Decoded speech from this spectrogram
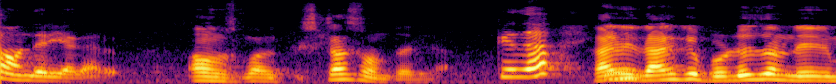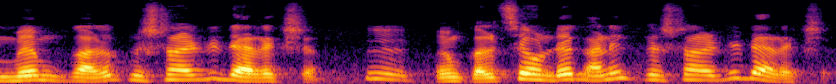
సౌందర్య గారు. అవును కృష్ణ సౌందర్య. కదా? కానీ దానికి ప్రొడ్యూసర్ నేను మేము కాదు కృష్ణారెడ్డి డైరెక్షన్. మేము కలిసే ఉండే కానీ కృష్ణారెడ్డి డైరెక్షన్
